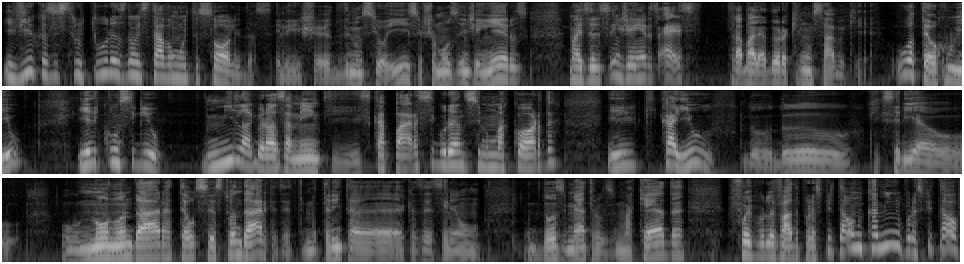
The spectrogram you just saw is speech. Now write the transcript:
e viu que as estruturas não estavam muito sólidas. Ele denunciou isso, chamou os engenheiros, mas eles engenheiros, é, esse trabalhador aqui não sabe o que é. O hotel ruiu e ele conseguiu milagrosamente escapar segurando-se numa corda e caiu do, do que seria o, o nono andar até o sexto andar, quer dizer, 30, quer dizer, seriam 12 metros, uma queda, foi levado para o hospital. No caminho para o hospital,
